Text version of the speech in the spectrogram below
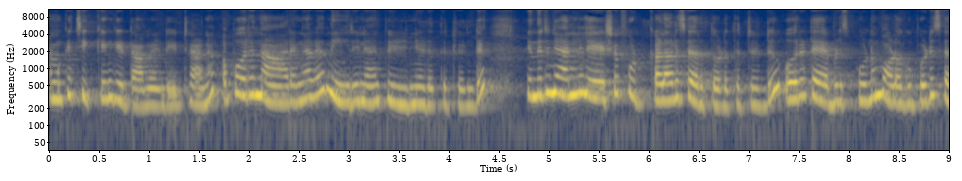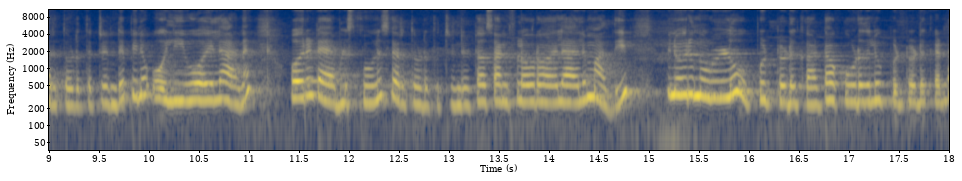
നമുക്ക് ചിക്കൻ കിട്ടാൻ വേണ്ടിയിട്ടാണ്. അപ്പോൾ ഒരു നാരങ്ങയുടെ നീര് ഞാൻ പിഴിഞ്ഞെടുത്തിട്ടുണ്ട്. എന്നിട്ട് ഞാൻ ലേശം ഫുഡ് കളർ ചേർത്ത് കൊടുത്തിട്ടുണ്ട്. ഒരു ടേബിൾ സ്പൂണ് മുളക് പൊടി ചേർത്ത് കൊടുത്തിട്ടുണ്ട്. പിന്നെ ഒലീവ് ഓയിലാണ് ഒരു ടേബിൾ സ്പൂണ് ചേർത്ത് കൊടുത്തിട്ടുണ്ട് കേട്ടോ. സൺഫ്ലവർ ഓയിലായാലും മതി. പിന്നെ ഒരു നുള്ളു ഉപ്പിട്ട് കൊടുക്കുക കേട്ടോ. കൂടുതൽ ഉപ്പിട്ട് കൊടുക്കേണ്ട.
